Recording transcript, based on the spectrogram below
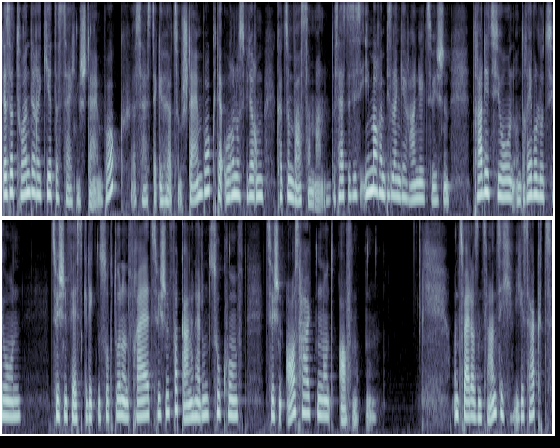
Der Saturn, der regiert das Zeichen Steinbock, das heißt, er gehört zum Steinbock, der Uranus wiederum gehört zum Wassermann. Das heißt, es ist immer auch ein bisschen ein Gerangel zwischen Tradition und Revolution, zwischen festgelegten Strukturen und Freiheit, zwischen Vergangenheit und Zukunft, zwischen Aushalten und Aufmucken. Und 2020, wie gesagt,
